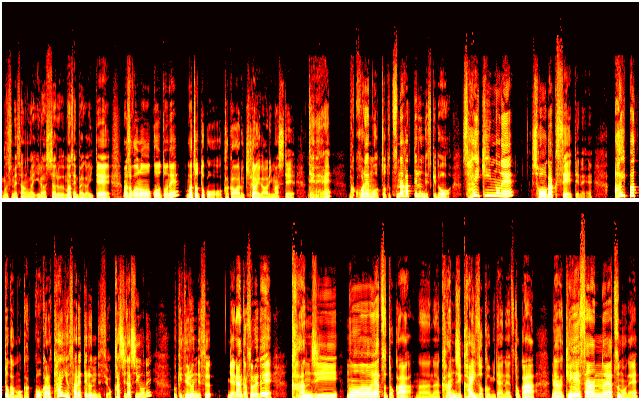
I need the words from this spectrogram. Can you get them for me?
娘さんがいらっしゃる、まあ、先輩がいて、まあ、そこの子とね、まあ、ちょっとこう関わる機会がありまして。でね、まあ、これもちょっとつながってるんですけど最近のね小学生ってね iPad がもう学校から貸与されてるんですよ。貸し出しをね受けてるんです。でなんかそれで漢字のやつとか漢字海賊みたいなやつとかなんか計算のやつもね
